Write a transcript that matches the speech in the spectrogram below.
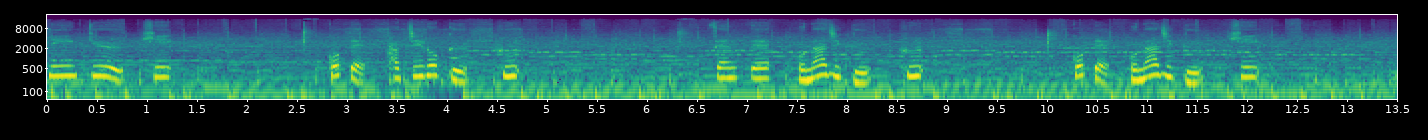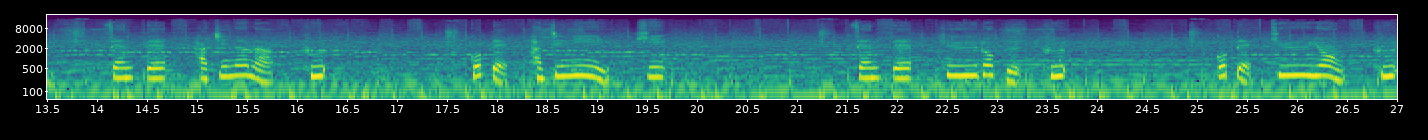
2九飛後手8六歩先手同じく歩後手同じく飛先手8七歩後手8二飛先手9六歩後手9四歩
